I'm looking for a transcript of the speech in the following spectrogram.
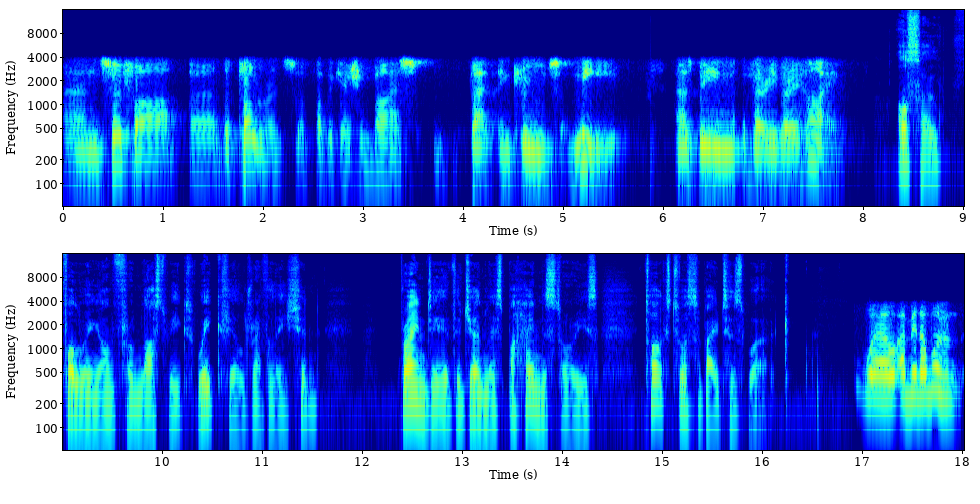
And so far, uh, the tolerance of publication bias, that includes me, has been very, very high. Also, following on from last week's Wakefield revelation, Brian Deer, the journalist behind the stories, talks to us about his work. Well, I mean, I wasn't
